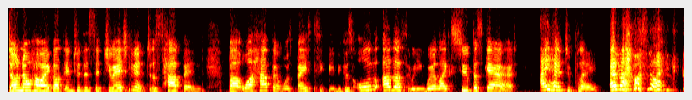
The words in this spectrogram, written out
Don't know how I got into this situation. It just happened. But what happened was basically because all the other three were like super scared I had to play. And I was like,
